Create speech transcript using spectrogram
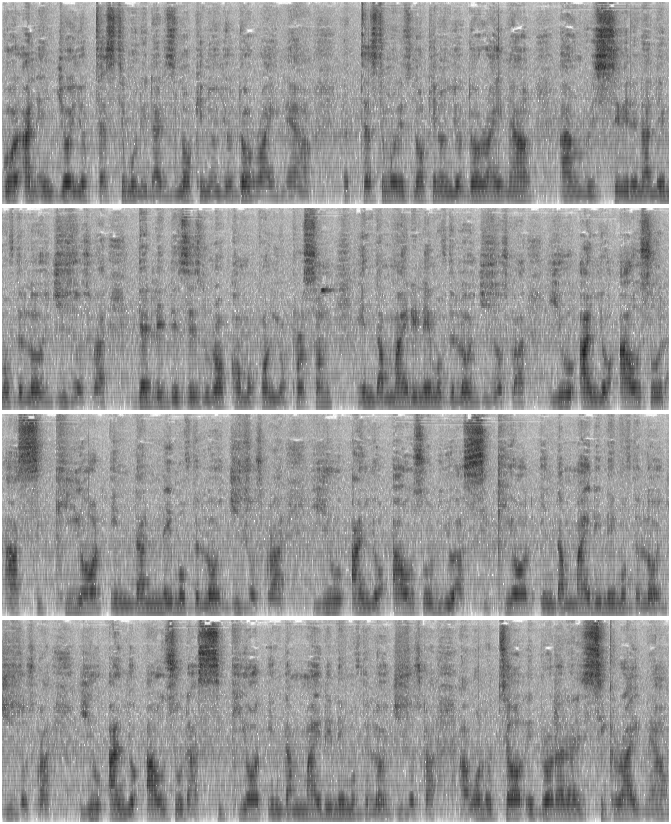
Go and enjoy your testimony that is knocking on your door right now. The testimony is knocking on your door right now and receive it in the name of the Lord Jesus Christ. Deadly disease will not come upon your person in the mighty name of the Lord Jesus Christ. You and your household are secured in the name of the Lord Jesus Christ. You and your household, you are secured in the mighty name of the Lord Jesus Christ. You and your household are secured in the mighty name of the Lord Jesus Christ. I want to tell a brother that is sick right now.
